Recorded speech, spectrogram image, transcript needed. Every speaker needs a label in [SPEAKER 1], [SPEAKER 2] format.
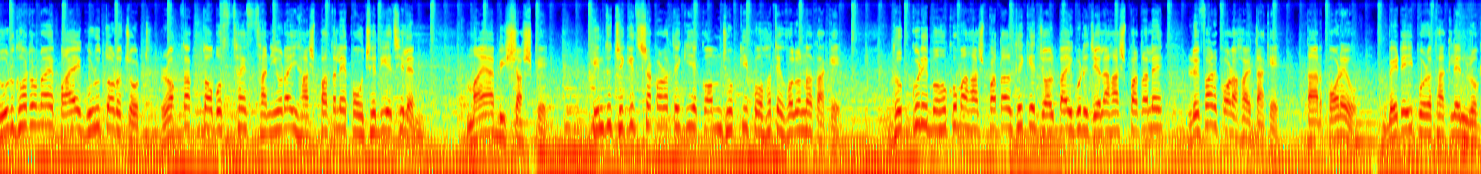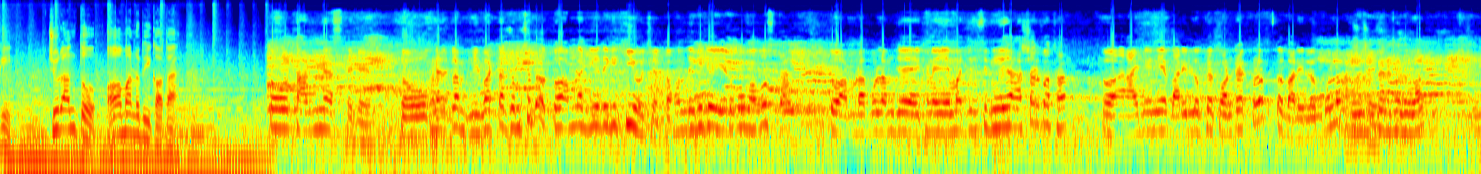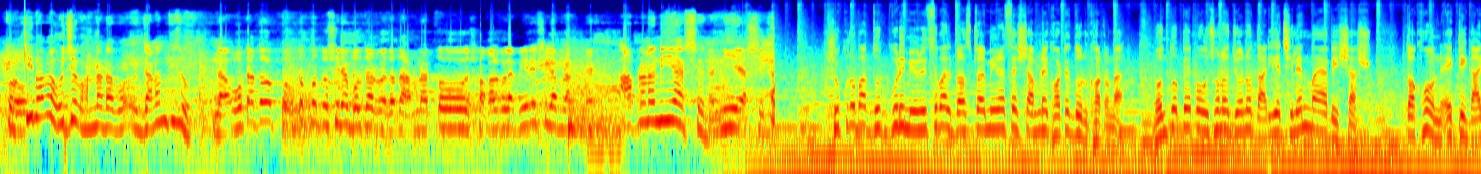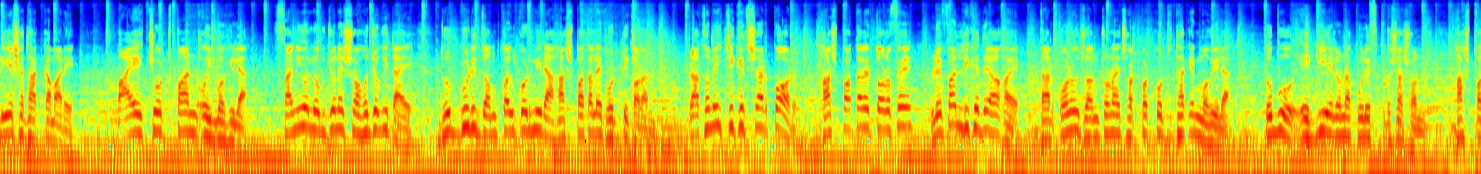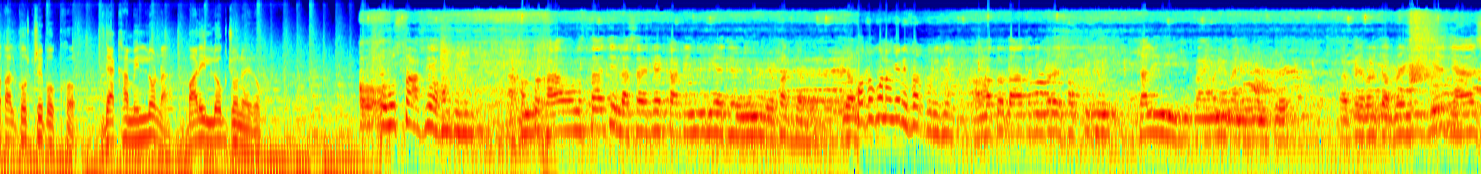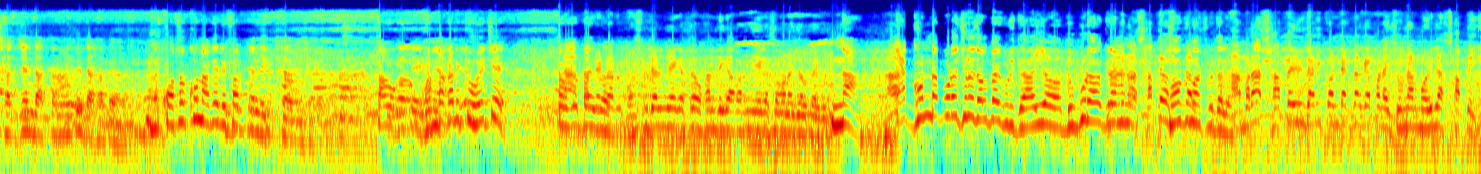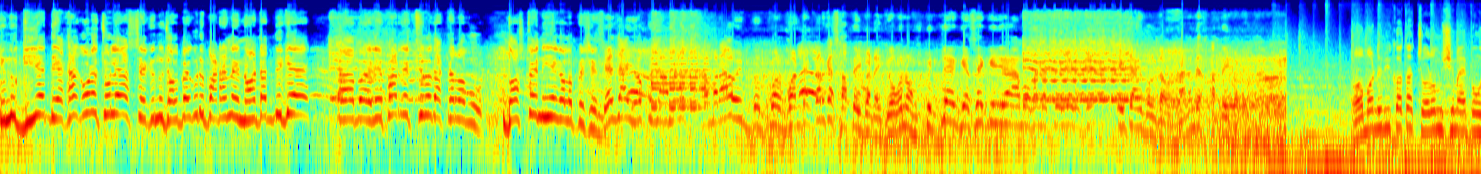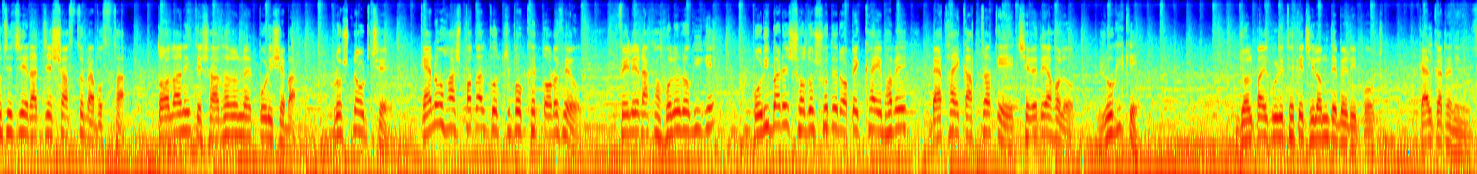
[SPEAKER 1] দুর্ঘটনায় পায়ে গুরুতর চোট। রক্তাক্ত অবস্থায় স্থানীয়রাই হাসপাতালে পৌঁছে দিয়েছিলেন মায়া বিশ্বাসকে। কিন্তু চিকিৎসা করাতে গিয়ে কম ঝক্কি পোহাতে হলো না তাকে। ধূপগুড়ি মহকুমা হাসপাতাল থেকে জলপাইগুড়ি জেলা হাসপাতালে রেফার করা হয় তাকে। তারপরেও বেডেই পড়ে থাকলেন রোগী। চূড়ান্ত অমানবিকতা।
[SPEAKER 2] তো টার্মিনাস থেকে। তো ওখানে দেখলাম ভিড়ভাড়টা জমছে তো তো আমরা গিয়ে দেখি কি হচ্ছে। তখন দেখি যে এরকম অবস্থা। তো আমরা বললাম যে এখানে এমার্জেন্সি নিয়ে আসার কথা। তো আইনে নিয়ে বাড়ির লোককে কন্ট্যাক্ট করলাম তো বাড়ির লোক বলল তো
[SPEAKER 3] কীভাবে হয়েছে ঘটনাটা? জানেন কিছু?
[SPEAKER 2] না ওটা তো প্রত্যক্ষদর্শীরা বলতে পারবে দাদা আমরা তো সকালবেলা বেরিয়েছিলাম রাত্রে।
[SPEAKER 3] আপনারা নিয়ে আসছেন?
[SPEAKER 2] নিয়ে আসছি।
[SPEAKER 1] শুক্রবার ধূপগুড়ি মিউনিসিপ্যাল বাস টার্মিনাসের সামনে ঘটে দুর্ঘটনা। গন্তব্যে পৌঁছানোর জন্য দাঁড়িয়েছিলেন মায়া বিশ্বাস তখন একটি গাড়ি এসে ধাক্কা মারে। পায়ে চোট পান ওই মহিলা। স্থানীয় লোকজনের সহযোগিতায় ধূপগুড়ি দমকলকর্মীরা হাসপাতালে ভর্তি করান। প্রাথমিক চিকিৎসার পর হাসপাতালের তরফে রেফার লিখে দেওয়া হয়। তারপরেও যন্ত্রণায় ছটপট করতে থাকেন মহিলা। তবুও এগিয়ে এলো না পুলিশ প্রশাসন হাসপাতাল কর্তৃপক্ষ। দেখা মিলল না বাড়ির লোকজনেরও।
[SPEAKER 3] অবস্থা আছে এখন
[SPEAKER 4] এখন তো খারাপ অবস্থা আছে লাসারেটেড কাট ইঞ্জুরি আছে ওই জন্য রেফার যাবে।
[SPEAKER 3] কতক্ষণ আগে রেফার করেছেন?
[SPEAKER 4] আমরা তো তাড়াতাড়ি করে সব কিছু চালিয়ে দিয়েছি প্রাইমারি ম্যানেজমেন্ট করে। তারপরে এবার জলপাইগুড়ি গিয়ে জেনারেল সার্জেন ডাক্তারবাবুকে দেখাতে হবে।
[SPEAKER 3] মানে কতক্ষণ আগে রেফার
[SPEAKER 4] দেখতে হবে।
[SPEAKER 3] তাও ঘন্টাখানিক কি হয়েছে?
[SPEAKER 5] হসপিটাল নিয়ে গেছে ওখান থেকে আবার নিয়ে গেছে মানে জলপাইগুড়ি।
[SPEAKER 3] না এক ঘণ্টা পড়েছিল জলপাইগুড়িতে দুপুরা গ্রামীণ
[SPEAKER 5] না, সাথে
[SPEAKER 3] মহকুমা হাসপাতালে
[SPEAKER 5] আমরা সাথে ওই গাড়ি কন্ট্রাক্টরকে পাঠাইছি ওনার মহিলার সাথে
[SPEAKER 3] কিন্তু গিয়ে দেখা করে চলে আসছে কিন্তু জলপাইগুড়ি পাঠানে নয়টার দিকে রেফার দেখছিল ডাক্তারবাবু। দশটায় নিয়ে গেল পেশেন্ট
[SPEAKER 5] সে যাই হোক আমরা আমরা ওই কন্ট্রাক্টরকে সাথেই পাঠাইছি। ওখানে হসপিটালে গেছে কি না ওখানে চলে গেছে এইটাই বলতে হবে সাথেই পাঠাইছি।
[SPEAKER 1] অমানবিকতা চরম সীমায় পৌঁছেছে রাজ্যের স্বাস্থ্য ব্যবস্থা। তলানিতে সাধারণের পরিষেবা। প্রশ্ন উঠছে, কেন হাসপাতাল কর্তৃপক্ষের তরফেও ফেলে রাখা হলো রোগীকে? পরিবারের সদস্যদের অপেক্ষা এভাবে ব্যথায় কাতরাতে ছেড়ে দেওয়া হলো রোগীকে? জলপাইগুড়ি থেকে ঝিলম দেবের রিপোর্ট, ক্যালকাটা নিউজ।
